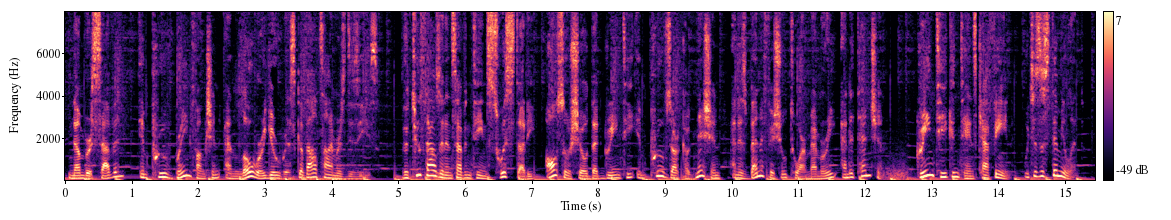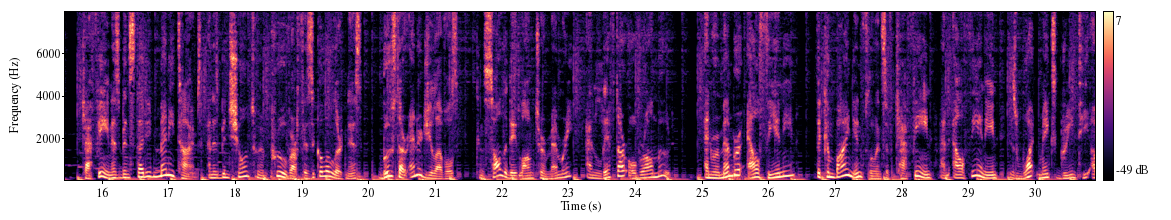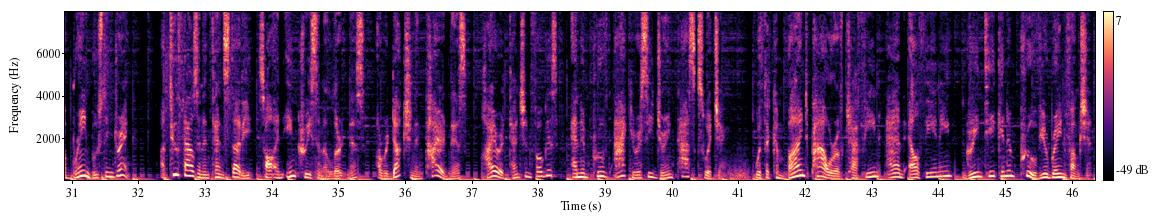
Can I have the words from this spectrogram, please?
Number 7. Improve brain function and lower your risk of Alzheimer's disease. The 2017 Swiss study also showed that green tea improves our cognition and is beneficial to our memory and attention. Green tea contains caffeine, which is a stimulant. Caffeine has been studied many times and has been shown to improve our physical alertness, boost our energy levels, consolidate long term memory, and lift our overall mood. And remember L theanine? The combined influence of caffeine and L theanine is what makes green tea a brain boosting drink. A 2010 study saw an increase in alertness, a reduction in tiredness, higher attention focus, and improved accuracy during task switching. With the combined power of caffeine and L-theanine, green tea can improve your brain function.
